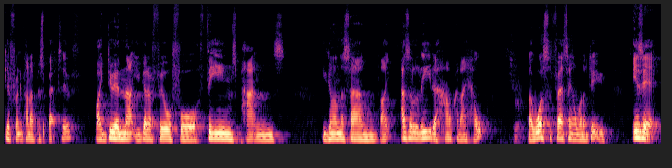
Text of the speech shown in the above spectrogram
different kind of perspective. By doing that, you get a feel for themes, patterns. You can understand, like, as a leader, how can I help? Sure. Like, what's the first thing I want to do? Is it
